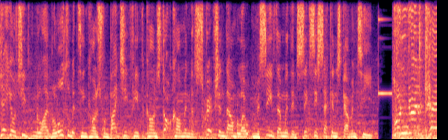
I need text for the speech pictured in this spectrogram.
Get your cheap and reliable Ultimate Team coins from buycheapfifacoins.com in the description down below and receive them within 60 seconds guaranteed. 100k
